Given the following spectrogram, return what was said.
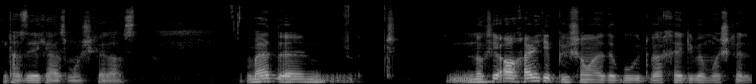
این تازه یکی از مشکلاتشه بعد نکته آخری که پیش آمده بود و خیلی به مشکل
